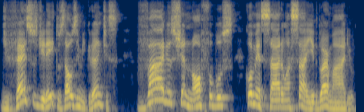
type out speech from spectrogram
diversos direitos aos imigrantes, vários xenófobos começaram a sair do armário.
